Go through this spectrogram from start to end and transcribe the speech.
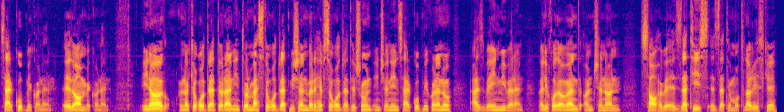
سرکوب می‌کنن اعدام می‌کنن. اینا اونا که قدرت دارن اینطور مست قدرت میشن برای حفظ قدرتشون این چنین سرکوب می‌کنن و از بین می‌برن. ولی خداوند آنچنان صاحب عزتی است عزت مطلقی است که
